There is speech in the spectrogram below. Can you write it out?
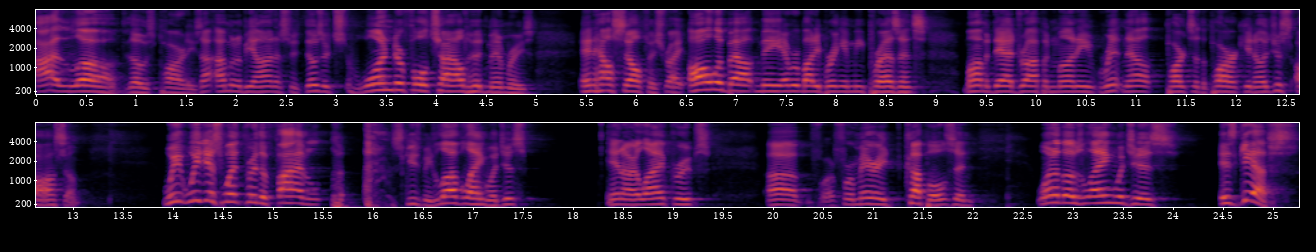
I loved those parties. I, am going to be honest with you. Those are ch- wonderful childhood memories. And how selfish, right? All about me, everybody bringing me presents, mom and dad dropping money, renting out parts of the park, you know, just awesome. We, we just went through the five, excuse me, love languages in our life groups uh, for, for married couples. And one of those languages is gifts.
